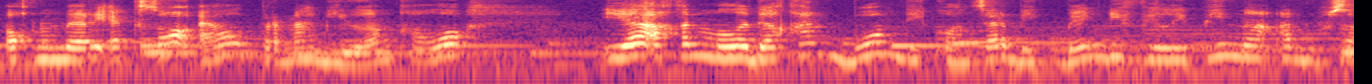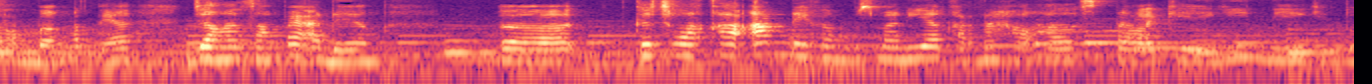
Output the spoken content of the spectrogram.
oknum dari EXO-L pernah bilang kalau ia akan meledakkan bom di konser Big Bang di Filipina. Aduh serem banget ya. Jangan sampai ada yang uh, kecelakaan deh kampus mania karena hal-hal sepele kayak gini gitu.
